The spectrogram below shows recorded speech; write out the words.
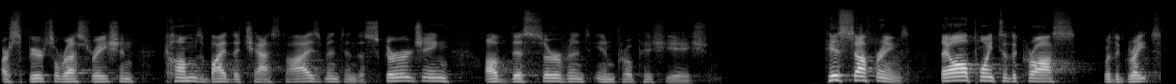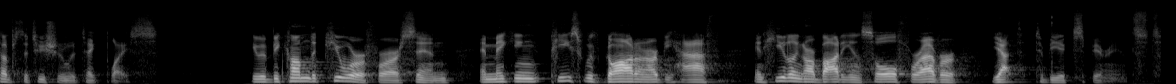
our spiritual restoration comes by the chastisement and the scourging of this servant in propitiation. His sufferings, they all point to the cross where the great substitution would take place. He would become the cure for our sin and making peace with God on our behalf and healing our body and soul forever, yet to be experienced.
